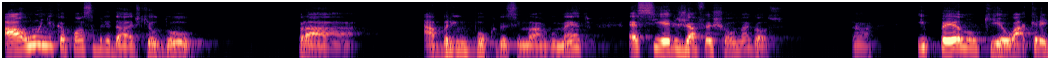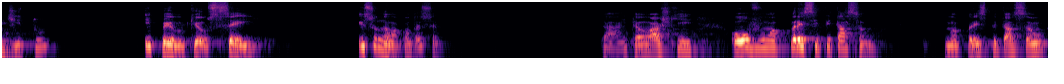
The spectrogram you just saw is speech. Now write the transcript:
A única possibilidade que eu dou para abrir um pouco desse meu argumento é se ele já fechou o negócio, tá? E pelo que eu acredito e pelo que eu sei, isso não aconteceu. Tá? Então, eu acho que houve uma precipitação. Uma precipitação.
